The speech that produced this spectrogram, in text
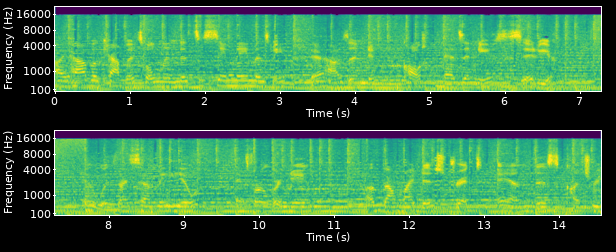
I have a capital and it's the same name as me. It has a name called Manzini City. It was nice to meet you. Thanks for learning about my district and this country.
